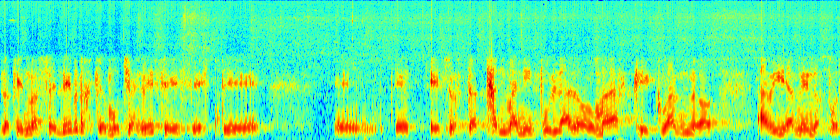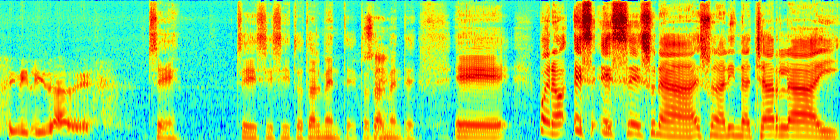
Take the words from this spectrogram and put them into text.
Lo que no celebro es que muchas veces este, eh, eh, eso está tan manipulado o más que cuando había menos posibilidades. Sí. Sí, sí, sí, totalmente, totalmente. Eh, bueno, es, es, es, una, es una linda charla y,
